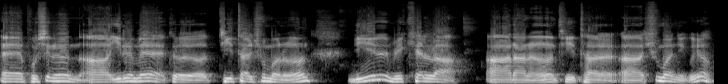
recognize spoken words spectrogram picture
에, 보시는 아, 이름의 그 디지털 휴먼은 닐 미켈라 라는 디지털 아, 휴먼이고요.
